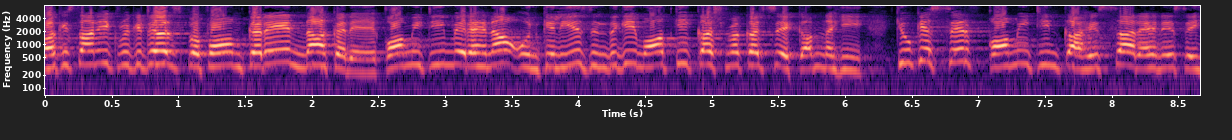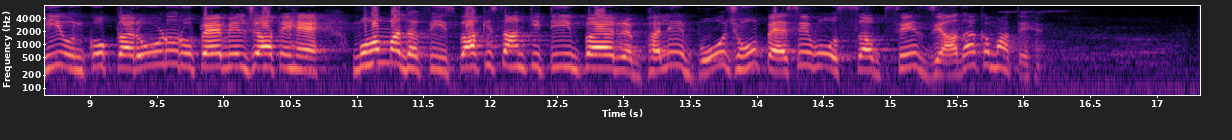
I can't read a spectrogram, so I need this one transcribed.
Pakistani cricketers perform करें, ना करें। कौमी टीम में रहना उनके लिए ज़िंदगी मौत की कश्मकश से कम नहीं, क्योंकि सिर्फ़ कौमी टीम का हिस्सा रहने से ही उनको करोड़ों रुपए मिल जाते हैं। मोहम्मद हफीज, पाकिस्तान की टीम पर भले बोझ हो, पैसे वो सबसे ज़्यादा कमाते हैं।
